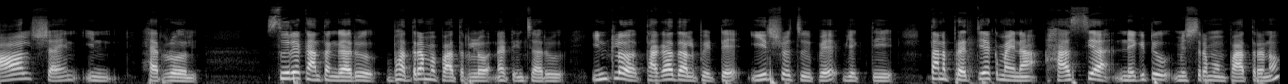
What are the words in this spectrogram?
all shine in her role. Suryakantham garu Bhadramma పాత్రలో నటించారు. ఇంట్లో తగాదాలు పెట్టే ఈర్ష్య చూపే వ్యక్తి. తన ప్రత్యేకమైన హాస్య నెగిటివ్ మిశ్రమం పాత్రను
